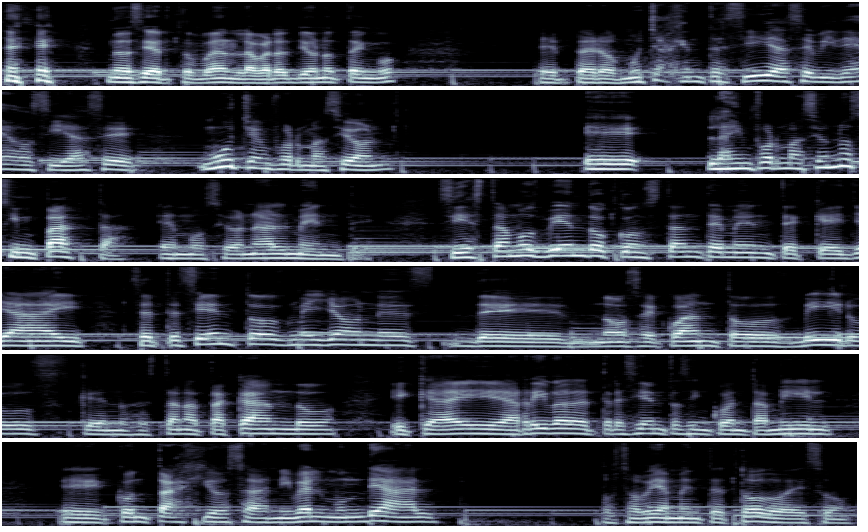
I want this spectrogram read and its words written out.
no es cierto, bueno, la verdad yo no tengo, eh, pero mucha gente sí hace videos y hace mucha información. Eh, la información nos impacta emocionalmente. Si estamos viendo constantemente que ya hay 700 millones de no sé cuántos virus que nos están atacando y que hay arriba de 350 mil eh, contagios a nivel mundial, pues obviamente todo eso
